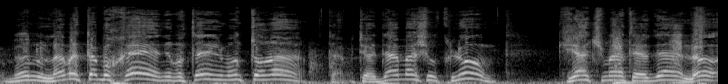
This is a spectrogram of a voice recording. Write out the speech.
אומר לו, למה אתה בוכה? אני רוצה ללמוד תורה. אתה, אתה יודע משהו? כלום. קריאת שמע אתה יודע? לא.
